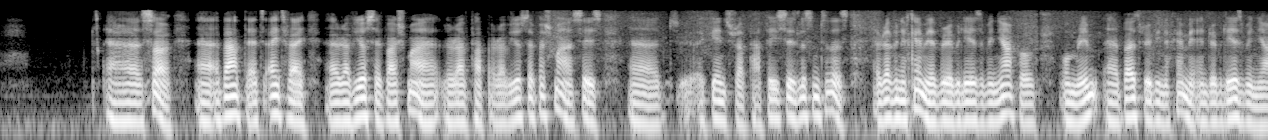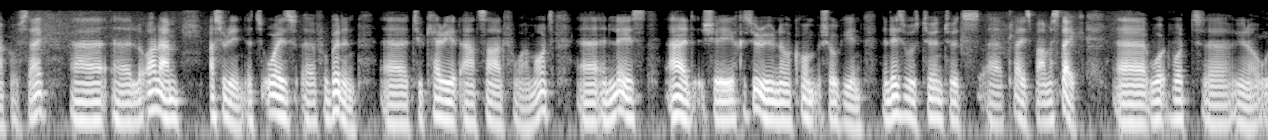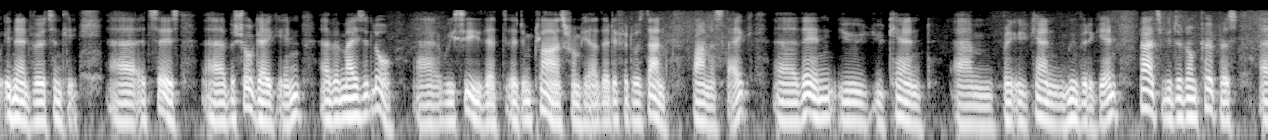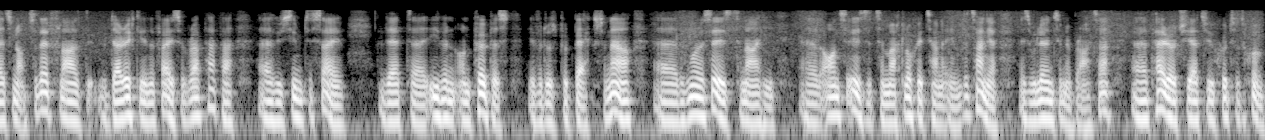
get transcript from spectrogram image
Uh, so uh, about that, Eitvei uh, Rav Yosef Bashma, Rav Papa, Rav Yosef Bashma says uh, against Rav Papa, he says, listen to this, uh, Rabbi Nechemia, Rabbi Eliezer ben Yaakov, Umrim, uh, both Rabbi Nechemia and Rabbi Eliezer ben Yaakov say, Lo'alam asurin. It's always uh, forbidden uh, to carry it outside for amot uh, unless ad sheychesuru namakom shogin, unless it was turned to its uh, place by mistake. Uh, what what you know inadvertently. it says b'shogeg in b'mezid law. Uh, we see that it implies from here that if it was done by mistake, uh, then you you can um, you can move it again. But if you did it on purpose, uh, it's not. So that flies directly in the face of Rav Papa, uh, who seemed to say that uh, even on purpose, if it was put back. So now uh, the Gemara says Tanahi. Uh, the answer is it's a machloket tanaim. The Tanya, as we learned in the Brata, uh, perot shiatu chututchum,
